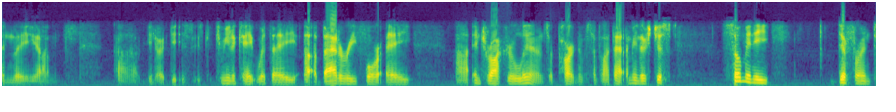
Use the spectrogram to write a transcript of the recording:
in the um, uh, you know communicate with a a battery for a uh, intraocular lens or partner with something like that. I mean, there's just so many different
